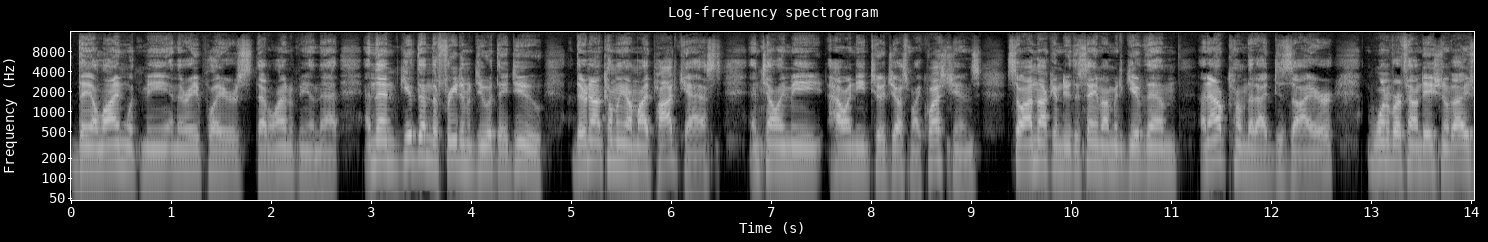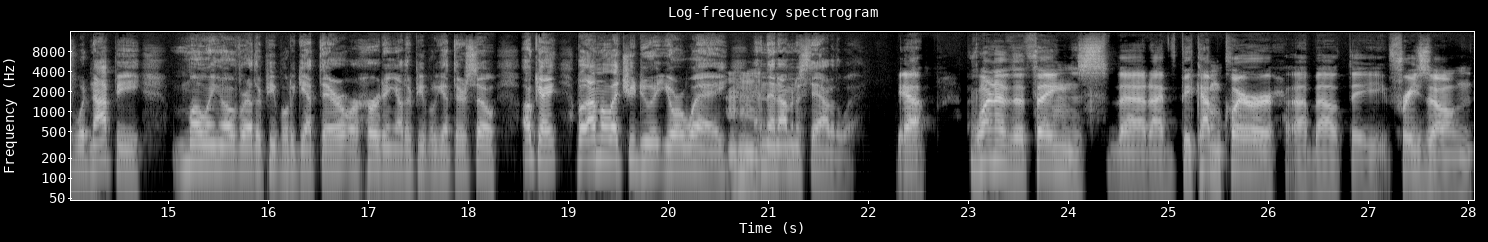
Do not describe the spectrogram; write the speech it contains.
they align with me and they're A players that align with me on that. And then give them the freedom to do what they do. They're not coming on my podcast and telling me how I need to adjust my questions. So I'm not going to do the same. I'm going to give them an outcome that I desire. One of our foundational values would not be mowing over other people to get there or hurting other people to get there. So, okay, but I'm going to let you do it your way mm-hmm. and then I'm going to stay out of the way. Yeah. One of the things that I've become clearer about the free zone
